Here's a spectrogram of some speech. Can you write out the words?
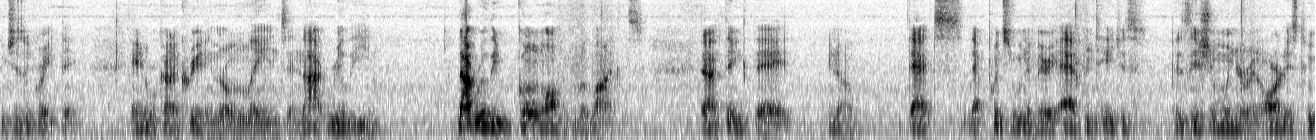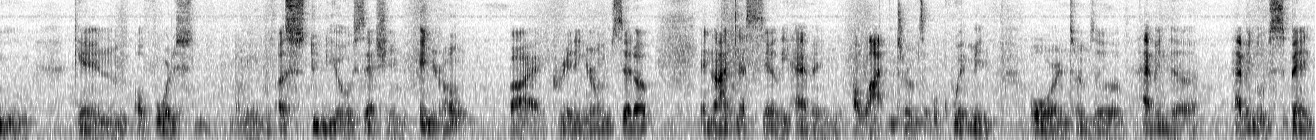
which is a great thing, and who are kind of creating their own lanes and not really, not really going off of reliance. And I think that you know that's that puts you in a very advantageous position when you're an artist who can afford a, I mean a studio session in your home by creating your own setup and not necessarily having a lot in terms of equipment or in terms of having to having to spent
